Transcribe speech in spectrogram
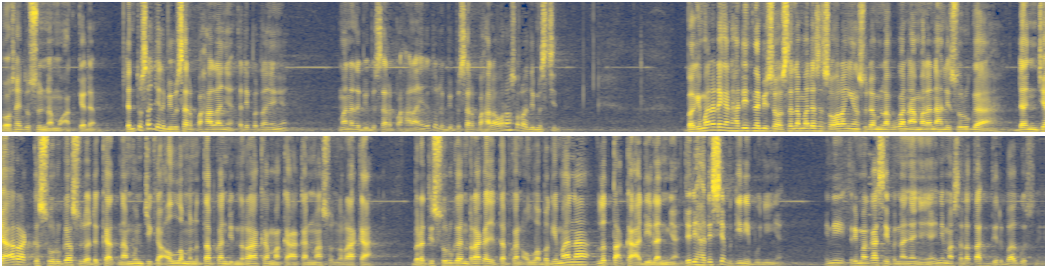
bahwasanya itu sunnah muakkadah. Tentu saja lebih besar pahalanya. Tadi pertanyaannya, mana lebih besar pahalanya? Itu lebih besar pahala orang sholat di masjid. Bagaimana dengan hadis Nabi SAW ada seseorang yang sudah melakukan amalan ahli surga dan jarak ke surga sudah dekat namun jika Allah menetapkan di neraka maka akan masuk neraka. Berarti surga neraka ditetapkan Allah. Bagaimana letak keadilannya? Jadi hadisnya begini bunyinya. Ini terima kasih penanyanya ini masalah takdir bagus nih.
